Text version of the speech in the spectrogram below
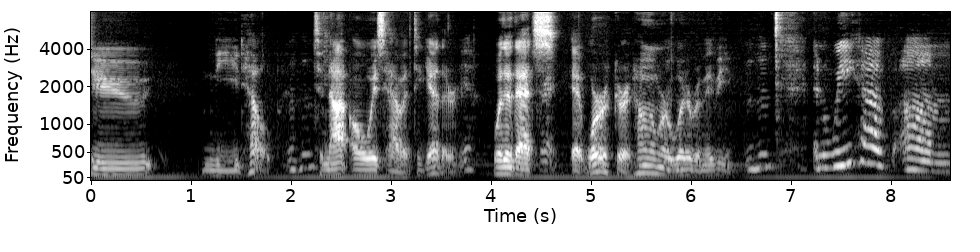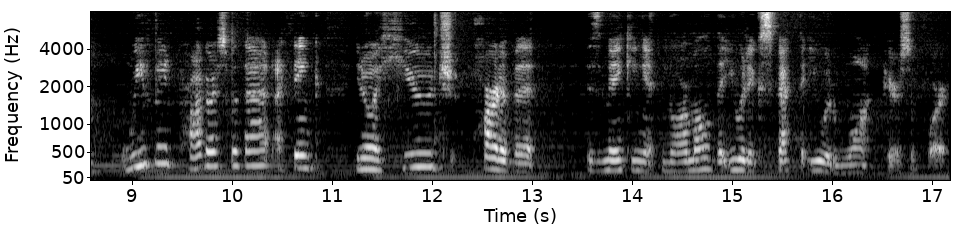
to need help, Mhm. to not always have it together, Yeah. whether that's at work or at home or whatever it may be. hmm And we have um, we've made progress with that. I think you know a huge part of it is making it normal that you would expect that you would want peer support,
